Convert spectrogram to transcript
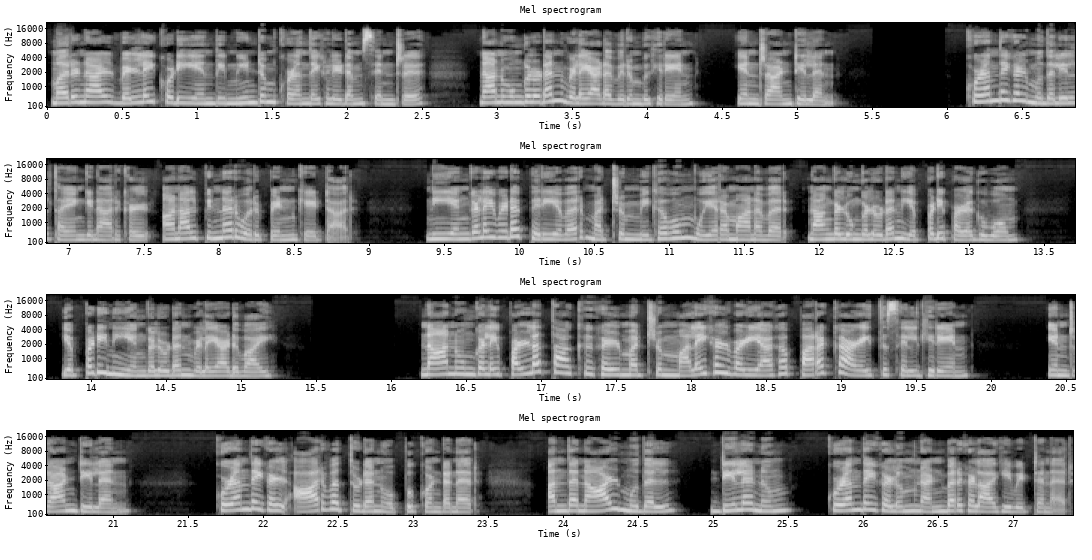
மறுநாள் வெள்ளை கொடி ஏந்தி மீண்டும் குழந்தைகளிடம் சென்று நான் உங்களுடன் விளையாட விரும்புகிறேன் என்றான் டிலன். குழந்தைகள் முதலில் தயங்கினார்கள். ஆனால் பின்னர் ஒரு பெண் கேட்டார் நீ எங்களை விட பெரியவர் மற்றும் மிகவும் உயரமானவர். நாங்கள் உங்களுடன் எப்படி பழகுவோம்? எப்படி நீ எங்களுடன் விளையாடுவாய்? நான் உங்களை பள்ளத்தாக்குகள் மற்றும் மலைகள் வழியாக பறக்க அழைத்து செல்கிறேன் என்றான் டிலன். குழந்தைகள் ஆர்வத்துடன் ஒப்புக்கொண்டனர். அந்த நாள் முதல் டிலனும் குழந்தைகளும் நண்பர்களாகிவிட்டனர்.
